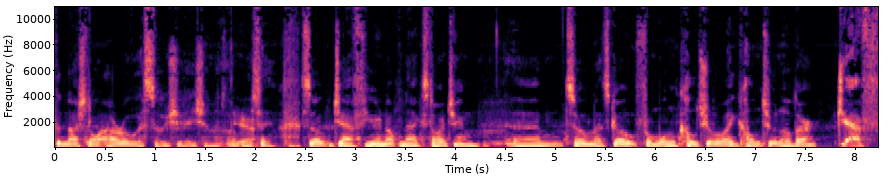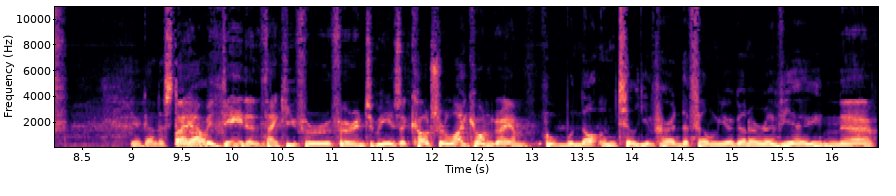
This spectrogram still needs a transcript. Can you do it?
The National Arrow Association, is that Yeah. what you say? So, Jeff, you're up next, aren't you? Um, so let's go from one cultural icon to another. Jeff, you're going to start I am off. indeed, and thank you for referring to me as a cultural icon, Graham. Well, not until you've heard the film you're going to review. No,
